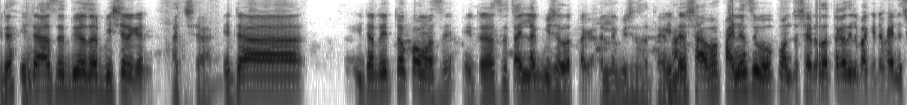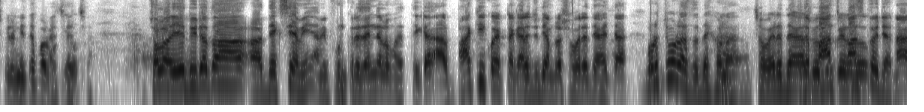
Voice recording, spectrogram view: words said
এটা? এটা আছে দুই হাজার বিশের গাড়ি। আচ্ছা। এটা এটা রেটটাও কম আছে। এটা আছে চার লাখ বিশ হাজার টাকা। চার লাখ বিশ হাজার টাকা এটা ফাইন্যান্স হব পঞ্চাশ ষাট হাজার টাকা দিলে বাকিটা ফাইন্যান্স করে নিতে পারব। আচ্ছা আচ্ছা। চলো এই দুইটা তো দেখছি আমি। আমি ফোন করে জানি নিলাম এর থেকে। আর বাকি কয়েকটা গাড়ি যদি আমরা সবাই দেখাইতা চোর আছে দেখো না। সবাই দেখা এটা পাঁচ পাঁচ তো এটা না?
